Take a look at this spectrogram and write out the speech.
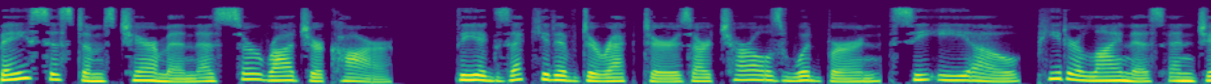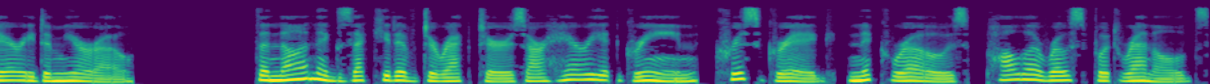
BAE Systems chairman is Sir Roger Carr. The executive directors are Charles Woodburn CEO, Peter Lynas and Jerry DeMuro. The non-executive directors are Harriet Green, Chris Grigg, Nick Rose, Paula Rosput Reynolds,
